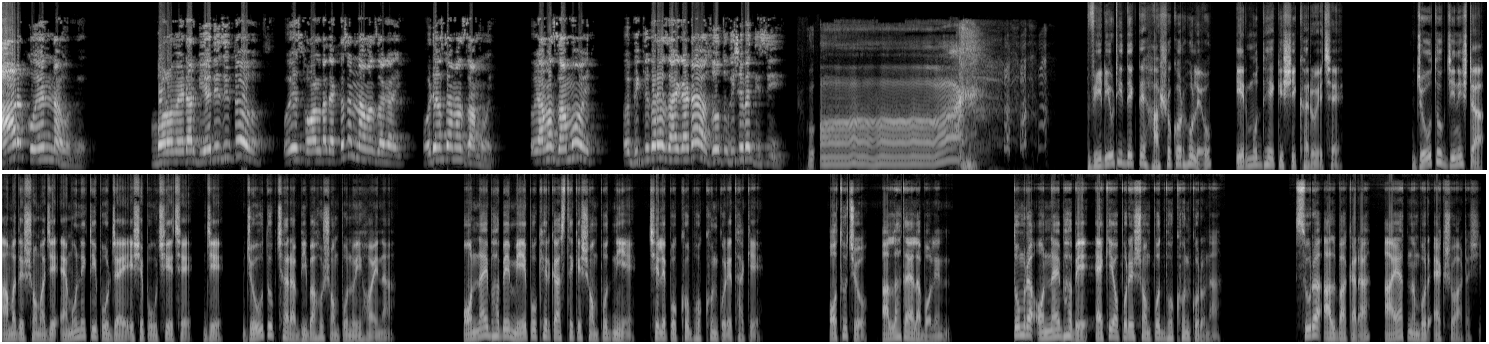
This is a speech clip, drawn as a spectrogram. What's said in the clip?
আর কোয়েন না হবে। বড় মেয়েটার বিয়ে দিয়েছি তো ওই সলটা দেখতেছেন না আমার জায়গায়? ওইটা হচ্ছে আমার জামই। ওই আমার জামই ওই বিক্রি করার জায়গাটা যৌতুক হিসেবে দিছি। ভিডিওটি দেখতে হাস্যকর হলেও এর মধ্যে একটি শিক্ষা রয়েছে। যৌতুক জিনিসটা আমাদের সমাজে এমন একটি পর্যায়ে এসে পৌঁছিয়েছে যে যৌতুক ছাড়া বিবাহ সম্পন্নই হয় না। অন্যায়ভাবে মেয়ে পক্ষের কাছ থেকে সম্পদ নিয়ে ছেলে পক্ষ ভক্ষণ করে থাকে। অথচ আল্লাহ তায়ালা বলেন, তোমরা অন্যায়ভাবে একে অপরের সম্পদ ভক্ষণ করো না। সুরা আল বাকারা আয়াত নম্বর একশো আটাশি।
